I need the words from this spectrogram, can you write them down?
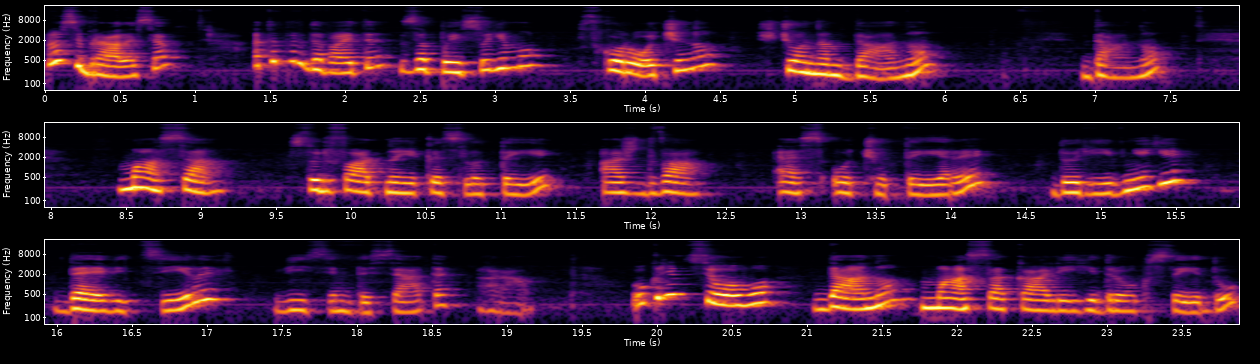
Розібралися. А тепер давайте записуємо скорочено, що нам дано. Дано маса сульфатної кислоти H2 СО4 дорівнює 9,8 грам. Окрім цього, дано маса калій гідроксиду,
